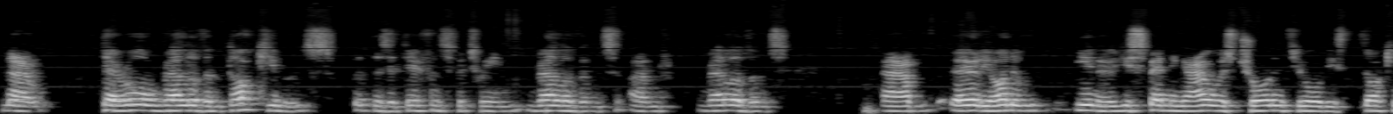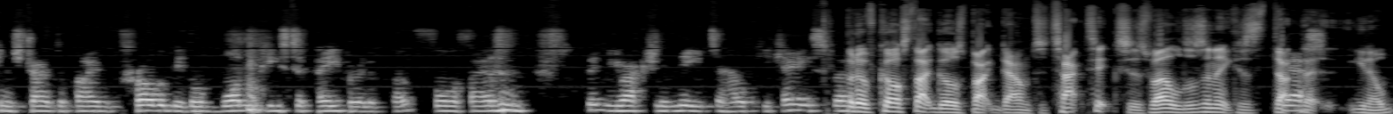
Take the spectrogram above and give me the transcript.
Now, they're all relevant documents, but there's a difference between relevant and relevant. Um, early on, and you know, you're spending hours trawling through all these documents trying to find probably the one piece of paper in about 4,000 that you actually need to help your case. But, but, of course, that goes back down to tactics as well, doesn't it? Because that, yes, that, you know,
